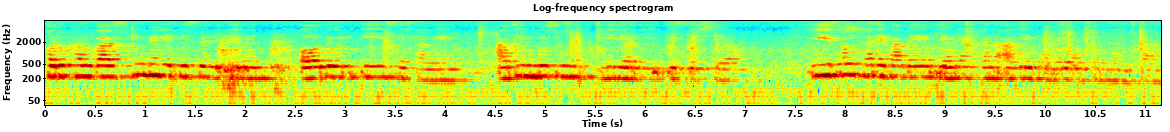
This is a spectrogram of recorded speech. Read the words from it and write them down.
거룩함과 생명의 빛을 잃은 어두운 이 세상에 아직 무슨 미련이 있으시여 이 성탄의 밤에 연약한 아기의 몸으로 오셨나이까?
